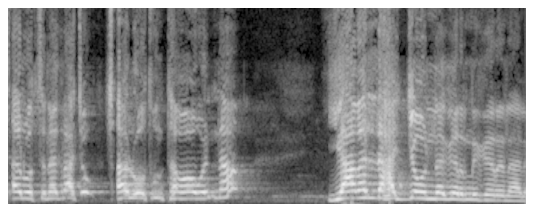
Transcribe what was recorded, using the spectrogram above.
ጸሎት ስነግራቸው ጸሎቱን ተወውና ያበላሃቸውን ነገር ንገረን አለ።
